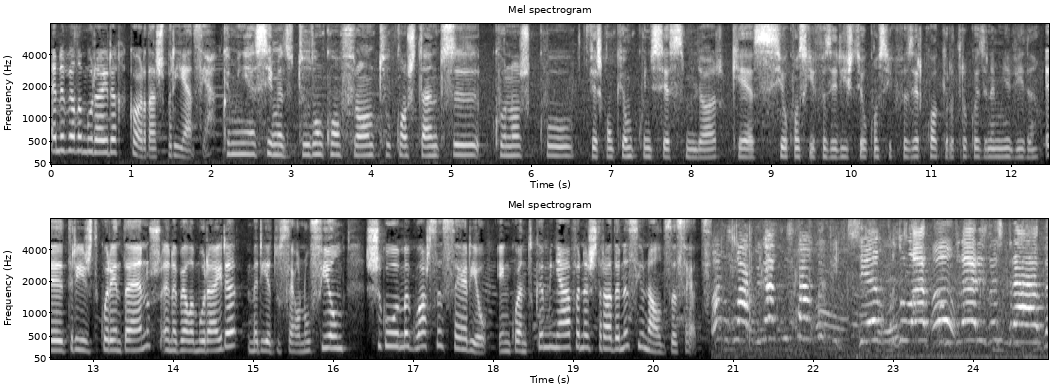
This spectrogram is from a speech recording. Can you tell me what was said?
Anabela Moreira recorda a experiência. O caminho é, acima de tudo, um confronto constante connosco, fez com que eu me conhecesse melhor, que é se eu conseguir fazer isto, eu consigo fazer qualquer outra coisa na minha vida. A atriz de 40 anos, Anabela Moreira, Maria do Céu no filme, chegou a magoar-se a sério enquanto caminhava na Estrada Nacional 17. Vamos lá, cuidado com os carros aqui! Sempre do lado contrário da estrada!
